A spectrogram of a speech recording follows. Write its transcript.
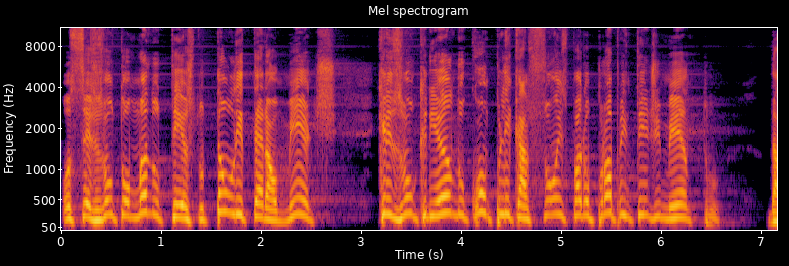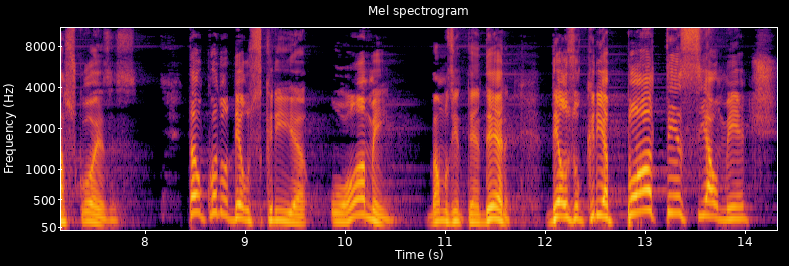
Ou seja, vão tomando o texto tão literalmente que eles vão criando complicações para o próprio entendimento das coisas. Então, quando Deus cria o homem, vamos entender, Deus o cria potencialmente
